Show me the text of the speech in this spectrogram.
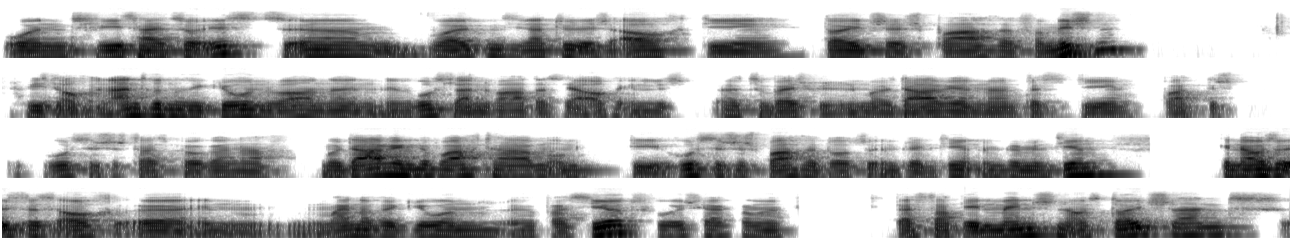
Und wie es halt so ist, ähm, wollten sie natürlich auch die deutsche Sprache vermischen, wie es auch in anderen Regionen war. Ne? In, in, Russland war das ja auch ähnlich, äh, zum Beispiel in Moldawien, ne? dass die praktisch russische Staatsbürger nach Moldawien gebracht haben, um die russische Sprache dort zu implementieren. Genauso ist es auch äh, in meiner Region äh, passiert, wo ich herkomme, dass da den Menschen aus Deutschland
